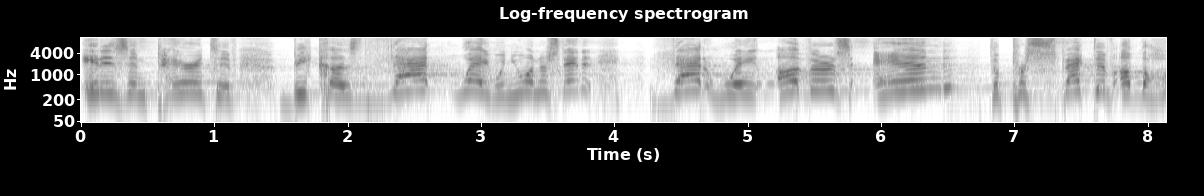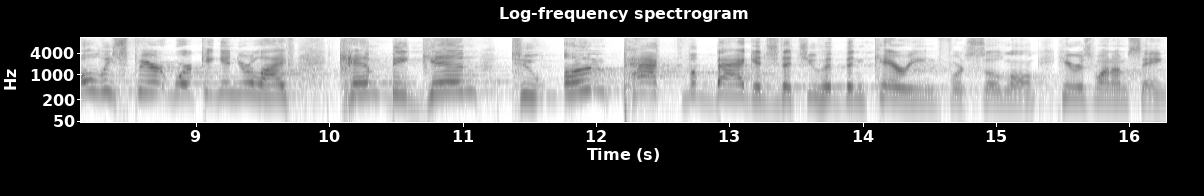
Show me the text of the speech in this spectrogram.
it is imperative because that way, when you understand it, that way, others and the perspective of the Holy Spirit working in your life can begin to unpack the baggage that you have been carrying for so long. Here's what I'm saying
